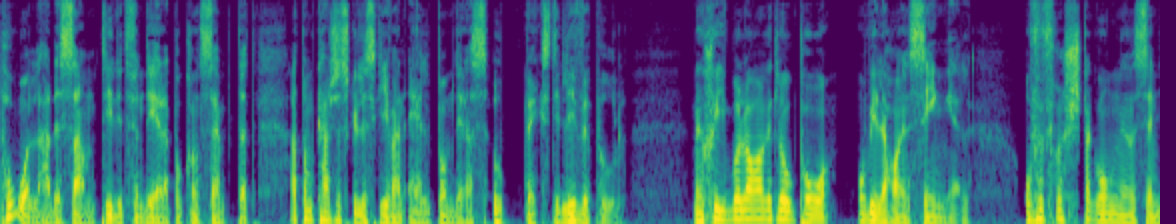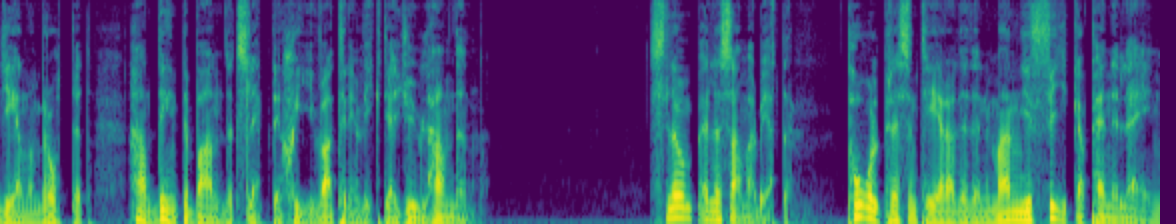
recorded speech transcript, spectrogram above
Paul hade samtidigt funderat på konceptet att de kanske skulle skriva en LP om deras uppväxt i Liverpool. Men skivbolaget låg på och ville ha en singel och för första gången sedan genombrottet hade inte bandet släppt en skiva till den viktiga julhandeln. Slump eller samarbete? Paul presenterade den magnifika Penny Lane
